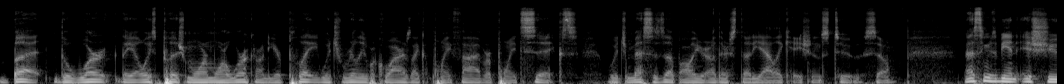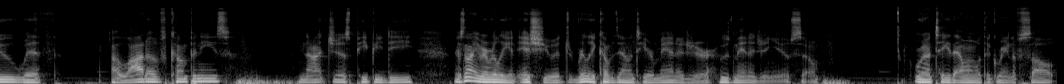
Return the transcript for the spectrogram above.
but the work, they always push more and more work onto your plate, which really requires like a 0.5 or 0.6, which messes up all your other study allocations too. So that seems to be an issue with a lot of companies, not just PPD. It's not even really an issue. It really comes down to your manager who's managing you. So we're going to take that one with a grain of salt.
